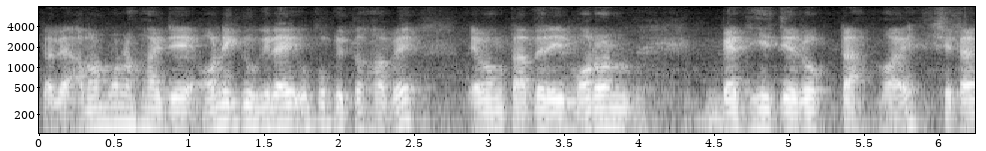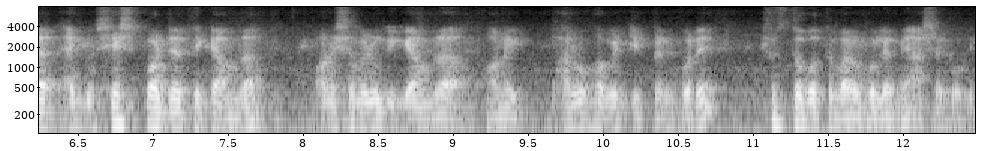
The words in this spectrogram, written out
তাহলে আমার মনে হয় যে অনেক রুগীরাই উপকৃত হবে এবং তাদের এই মরণ ব্যাধি যে রোগটা হয়, সেটা একদম শেষ পর্যায় থেকে আমরা অনেক সময় রোগীকে আমরা অনেক ভালোভাবে ট্রিটমেন্ট করে সুস্থ করতে পারব বলে আমি আশা করি।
